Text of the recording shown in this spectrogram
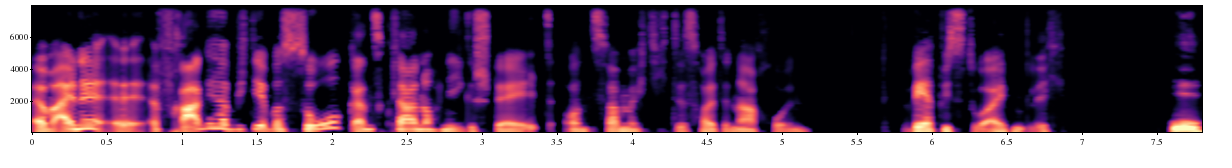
Ähm, eine äh, Frage habe ich dir aber so ganz klar noch nie gestellt und zwar möchte ich das heute nachholen. Wer bist du eigentlich? Oh,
